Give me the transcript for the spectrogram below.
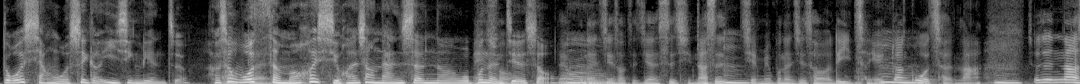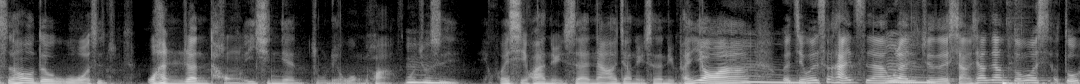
多想我是一个异性恋者，可是我怎么会喜欢上男生呢？哦、我不能接受，对，我不能接受这件事情，嗯、那是前面不能接受的历程，嗯、有一段过程啦。嗯，就是那时候的我是，我很认同异性恋主流文化，嗯、我就是会喜欢女生，然后交女生的女朋友啊，嗯、或者结婚生孩子啊，后来、嗯、就觉得想象这样子多么多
